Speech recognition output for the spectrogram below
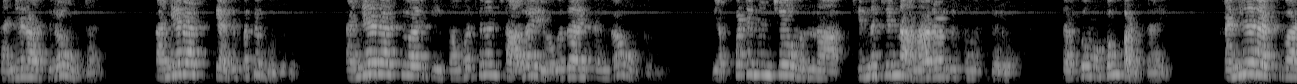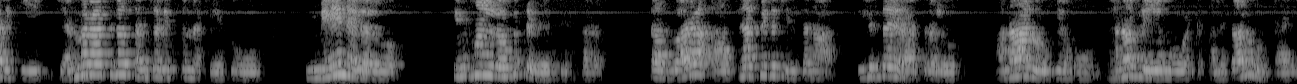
కన్యరాశిలో ఉంటాయి. కన్యరాశికి అధిపతి బుధుడు. కన్యారాశి వారికి ఈ సంవత్సరం చాలా యోగదాయకంగా ఉంటుంది. ఎప్పటి నుంచో ఉన్న చిన్న చిన్న అనారోగ్య సమస్యలు తగ్గుముఖం పడతాయి. కన్యారాశి వారికి జన్మరాశిలో సంచరిస్తున్న కేతువు మే నెలలో సింహంలోకి ప్రవేశిస్తాడు తద్వారా ఆధ్యాత్మిక చింతన తీర్థయాత్రలు అనారోగ్యము ధన వ్యయము వంటి ఫలితాలు ఉంటాయి.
